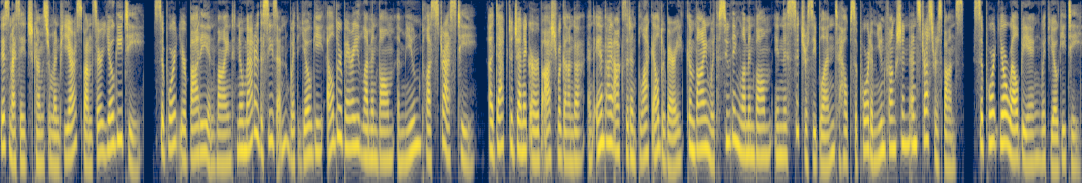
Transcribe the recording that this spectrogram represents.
This message comes from NPR sponsor Yogi Tea. Support your body and mind no matter the season with Yogi Elderberry Lemon Balm Immune Plus Stress Tea. Adaptogenic herb ashwagandha and antioxidant black elderberry combine with soothing lemon balm in this citrusy blend to help support immune function and stress response. Support your well being with Yogi Tea.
